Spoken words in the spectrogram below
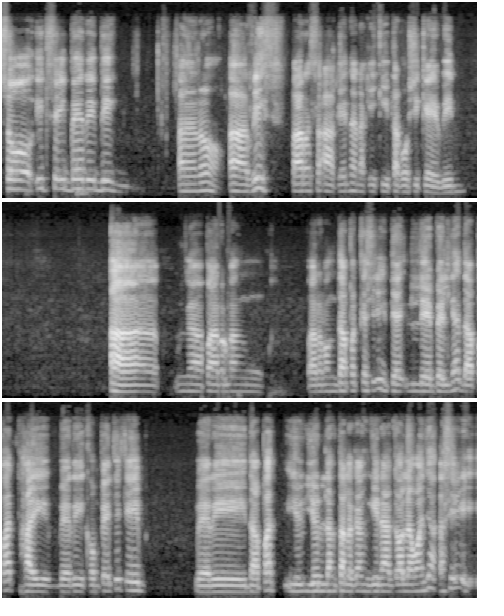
So it's a very big ano, ah, risk para sa akin na nakikita ko si Kevin. Ah, nga parang parang dapat kasi yung level niya dapat high, very competitive, very dapat yun, yun lang talaga ang ginagawa niya kasi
